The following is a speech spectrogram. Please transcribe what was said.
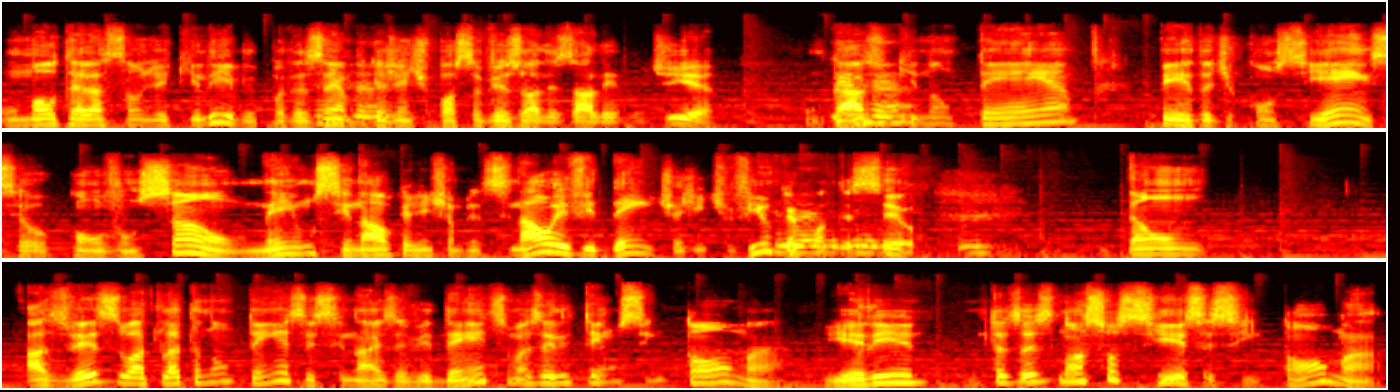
uma alteração de equilíbrio, por exemplo, uhum. que a gente possa visualizar ali no dia. Um caso uhum. que não tenha perda de consciência ou convulsão, nenhum sinal que a gente chama de sinal evidente, a gente viu o que aconteceu. Então, às vezes o atleta não tem esses sinais evidentes, mas ele tem um sintoma e ele muitas vezes não associa esse sintoma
